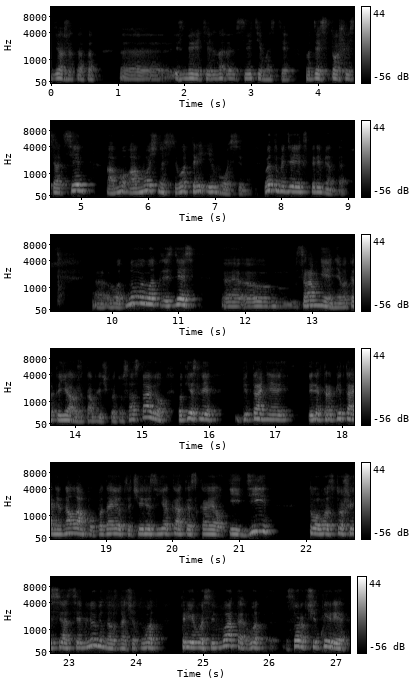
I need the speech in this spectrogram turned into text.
держит этот э, измеритель на- светимости. Вот здесь 167, а, а мощность всего 3,8. В этом идея эксперимента. Э, Вот. Ну и вот здесь э, э, сравнение. Вот это я уже табличку эту составил. Вот если питание, электропитание на лампу подается через ЕК, ТСКЛ и то вот 167 люминов, значит, вот 3,8 ватта, вот 44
